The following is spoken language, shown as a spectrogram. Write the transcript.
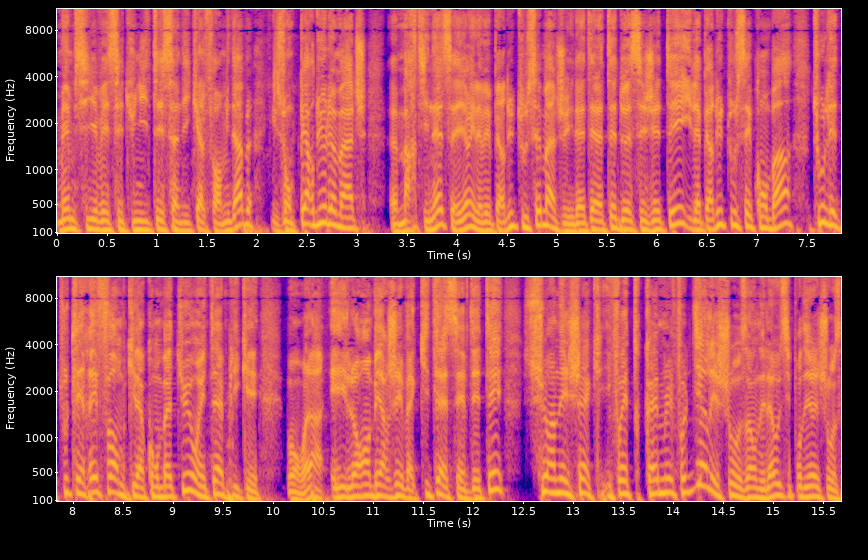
même s'il y avait cette unité syndicale formidable ils ont perdu le match. Euh, Martinez d'ailleurs il avait perdu tous ses matchs. Il a été à la tête de la CGT il a perdu tous ses combats. Tous les toutes les réformes qu'il a combattues ont été appliquées. Bon voilà, et Laurent Berger va quitter la CFDT sur un échec. Il faut être quand même, il faut le dire les choses. hein, on est là aussi pour dire les choses.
